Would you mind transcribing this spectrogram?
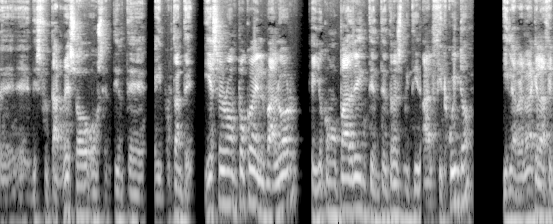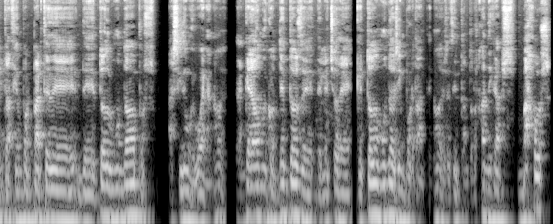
eh, disfrutar de eso o sentirte importante. Y eso era un poco el valor que yo como padre intenté transmitir al circuito. Y la verdad que la aceptación por parte de, todo el mundo, pues ha sido muy buena, ¿no? Han quedado muy contentos del hecho de que todo el mundo es importante, ¿no? Es decir, tanto los handicaps bajos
